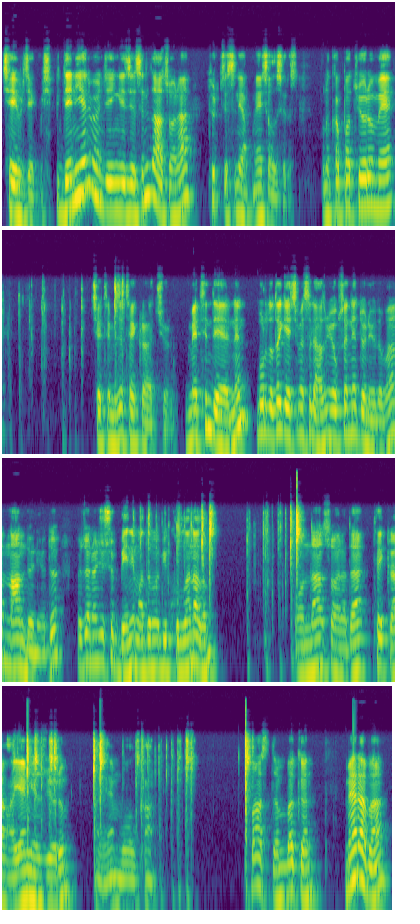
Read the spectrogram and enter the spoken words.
çevirecekmiş. Bir deneyelim önce İngilizcesini daha sonra Türkçesini yapmaya çalışırız. Bunu kapatıyorum ve chatimizi tekrar açıyorum. Metin değerinin burada da geçmesi lazım. Yoksa ne dönüyordu bana? None dönüyordu. O yüzden önce şu benim adımı bir kullanalım. Ondan sonra da tekrar I am yazıyorum. I am Volkan. Bastım bakın. Merhaba.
